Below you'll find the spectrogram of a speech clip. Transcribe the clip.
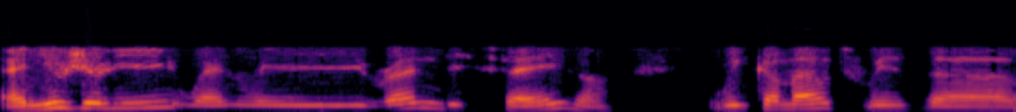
And usually when we run this phase, we come out with uh,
